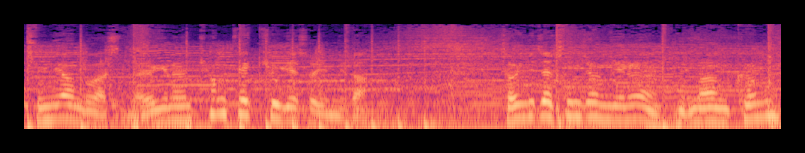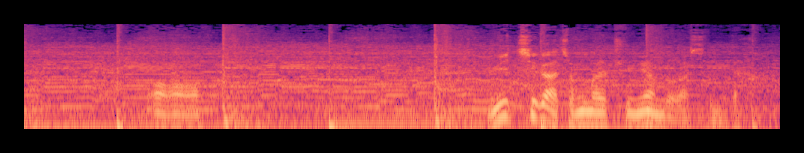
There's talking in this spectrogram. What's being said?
중요한 것 같습니다. 여기는 평택 휴게소입니다. 전기차 충전기는 이만큼 어, 위치가 정말 중요한 것 같습니다.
